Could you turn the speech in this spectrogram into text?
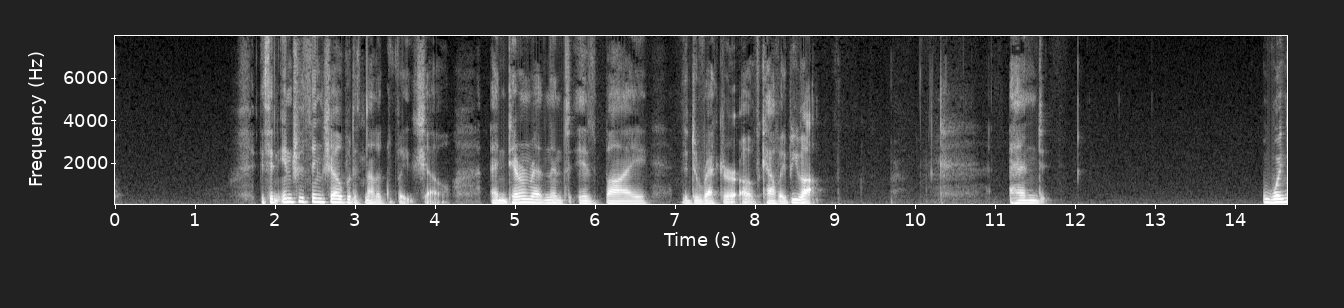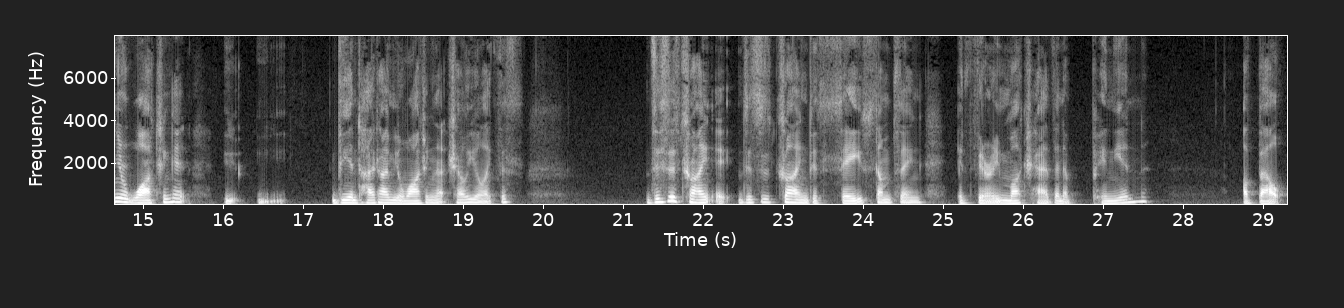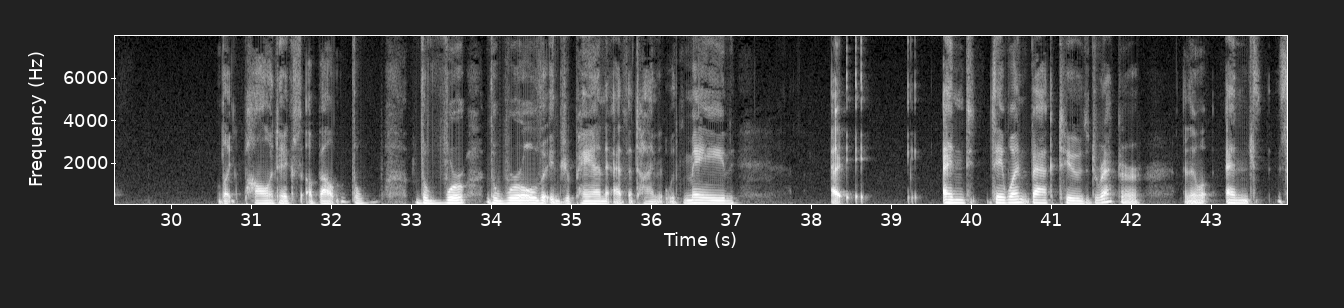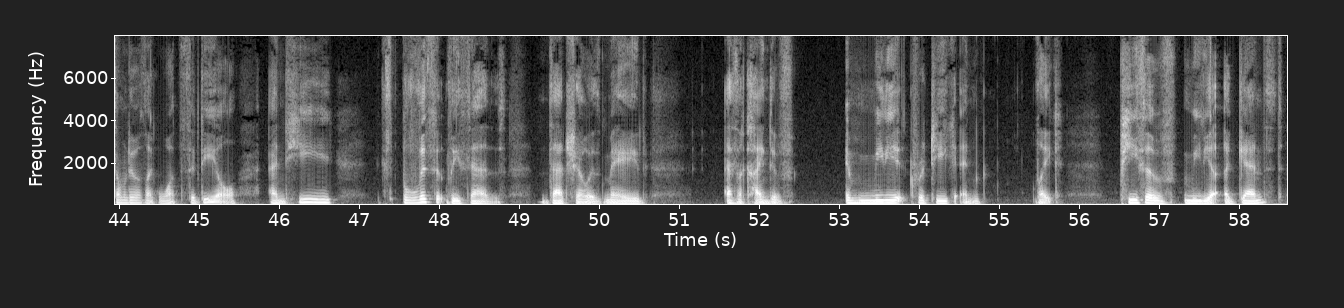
It's an interesting show, but it's not a great show. And Terror Resonance is by the director of Cowboy Bebop. And when you're watching it, you, the entire time you're watching that show, you're like, this this is trying eh, this is trying to say something. It very much has an opinion about like politics about the the wor- the world in Japan at the time it was made. I, and they went back to the director and they and somebody was like what's the deal? And he explicitly says that show is made as a kind of immediate critique and like piece of media against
